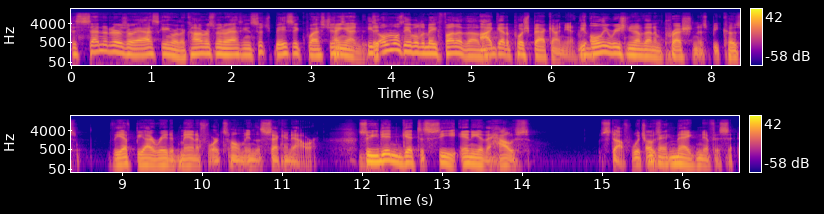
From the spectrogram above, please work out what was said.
the senators are asking, or the congressmen are asking, such basic questions. Hang on. he's It- almost able to make fun of them. I got to push back on you. The only reason you have that impression is because the FBI raided Manafort's home in the second hour. So you didn't get to see any of the House stuff, which was Okay. magnificent.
